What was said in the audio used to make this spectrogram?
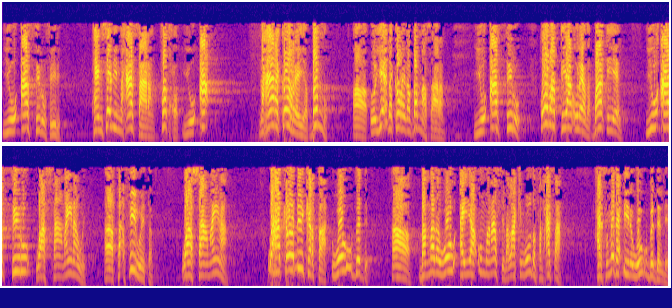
yuairu fiiri. Hamsadii maxaa saaran? Fatxo yua. Maxaana ka horreeya damo oo ya-da ka horeyda damaa saaran. Yuairu labaad khiyaar u leeda baaqi yeel. Yuairu waa saamayna wey ta'iir wey tan waa saamayna waxaad kaloo dhigi kartaa wow bedel. Damada wow ayaa u manaasiba laakiin wowda fadxa saar. Xarfumada dhihina wow u bedel dhe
